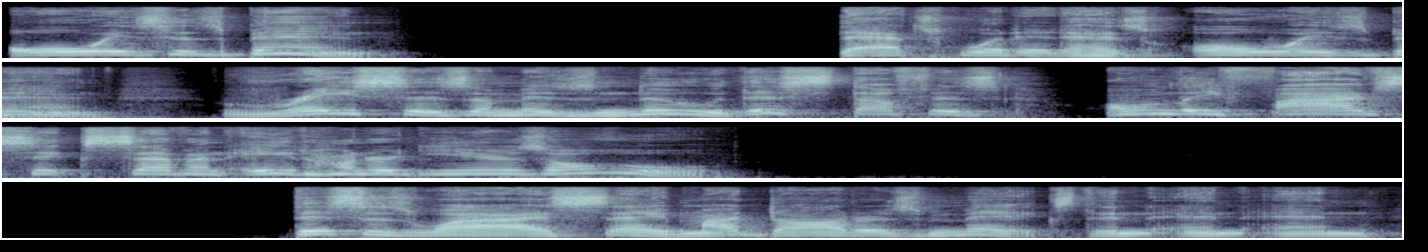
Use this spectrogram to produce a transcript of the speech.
always has been. That's what it has always been. Racism is new. This stuff is only five, six, seven, eight hundred years old. This is why I say my daughter's mixed and and and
